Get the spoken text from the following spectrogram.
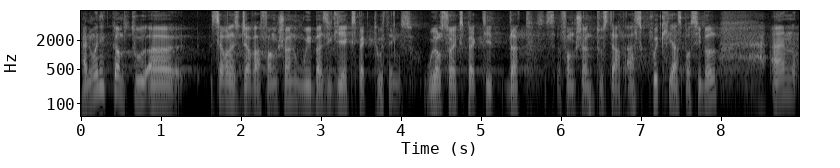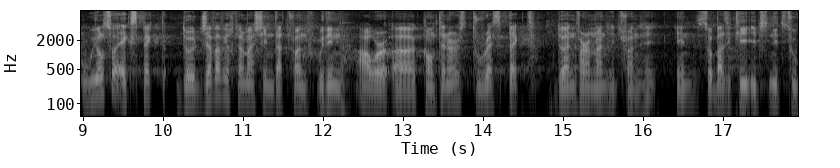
And when it comes to uh, serverless Java function, we basically expect two things. We also expect it, that function to start as quickly as possible, and we also expect the Java virtual machine that runs within our uh, containers to respect the environment it runs in. So basically, it needs to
